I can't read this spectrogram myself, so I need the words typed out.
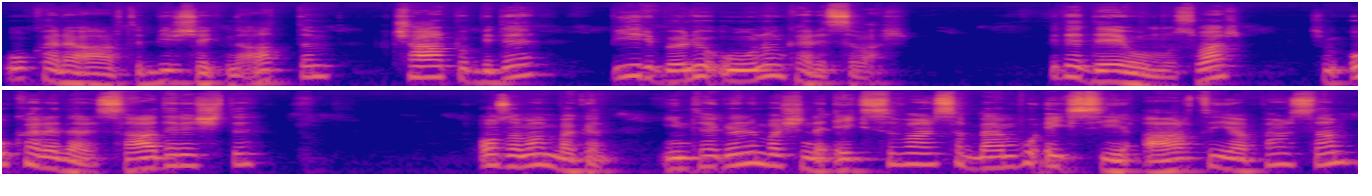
u kare artı 1 şeklinde attım. Çarpı bir de 1 bölü u'nun karesi var. Bir de du'muz var. Şimdi u kareler sadeleşti. O zaman bakın integralin başında eksi varsa ben bu eksiyi artı yaparsam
